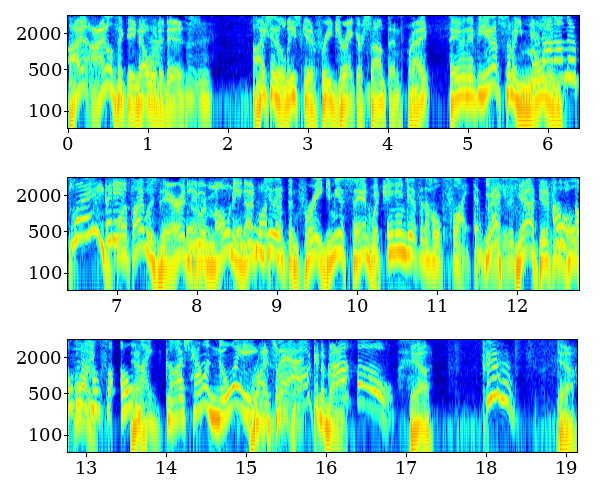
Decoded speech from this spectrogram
I I don't think they know what it is. I should at least get a free drink or something, right? I mean, if you have somebody You're moaning, not on their plane. But well, if I was there and they were moaning, I'd want do it- something free. Give me a sandwich. It didn't do it for the whole flight, though. right? Yes. It was- Yeah, did it for the oh, whole over flight. the whole flight. Oh Yeah. my gosh, how annoying! Right, is that's what I'm talking about. Oh, Yeah, yeah.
